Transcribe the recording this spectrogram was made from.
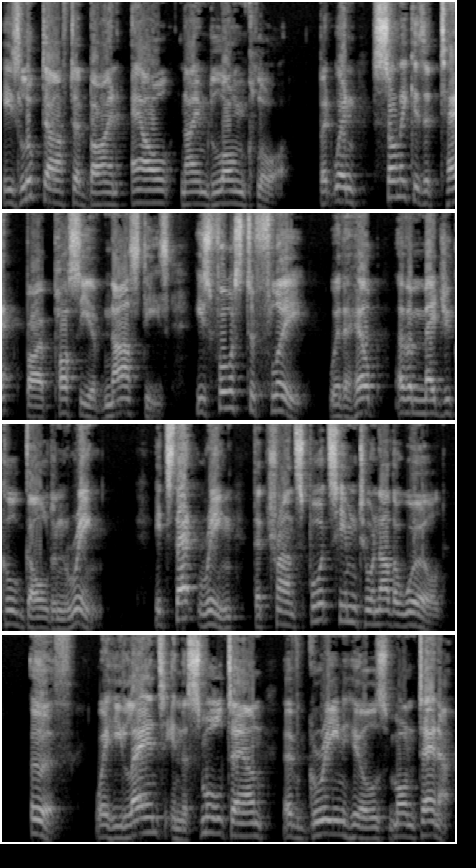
he's looked after by an owl named Longclaw. But when Sonic is attacked by a posse of nasties, he's forced to flee with the help of a magical golden ring. It's that ring that transports him to another world, Earth, where he lands in the small town of Green Hills, Montana.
